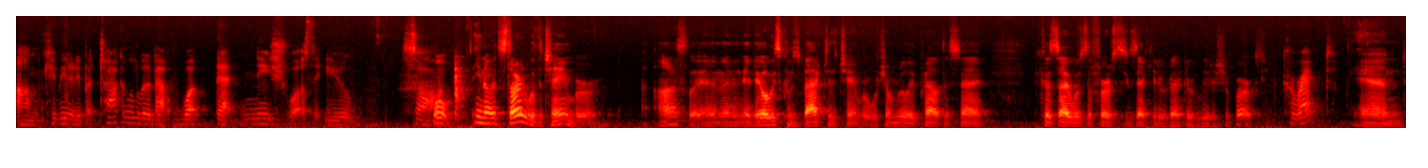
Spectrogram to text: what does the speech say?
um, community, but talk a little bit about what that niche was that you saw. Well, you know, it started with the chamber, honestly, and, and it always comes back to the chamber, which I'm really proud to say, because I was the first executive director of Leadership Berks. Correct. And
